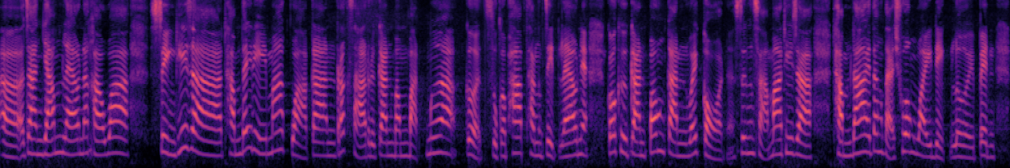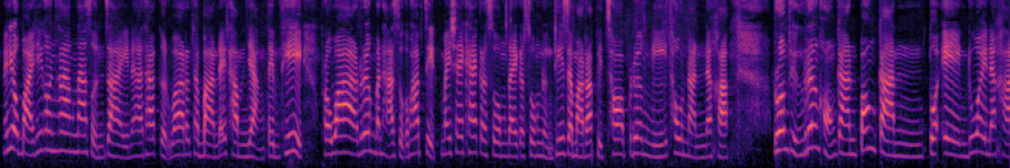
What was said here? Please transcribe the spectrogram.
เอ่ออาจารย์ย้ำแล้วนะคะว่าสิ่งที่จะทำได้ดีมากกว่าการรักษาหรือการบำบัดเมื่อเกิดสุขภาพทางจิตแล้วเนี่ยก็คือการป้องกันไว้ก่อน ซึ่งสามารถที่จะทำได้ตั้งแต่ช่วงวัยเด็กเลย เป็นนโยบายที่ค่อนข้างน่าสนใจนะคะถ้าเกิดว่ารัฐบาลได้ทำอย่างเต็มที่ เพราะว่าเรื่องปัญหาสุขภาพจิต ไม่ใช่แค่กระทรวงใดกระทรวงหนึ่งที่จะมารับผิดชอบเรื่องนี้เท่านั้นนะคะ รวมถึงเรื่องของการป้องกันตัวเองด้วยนะคะ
